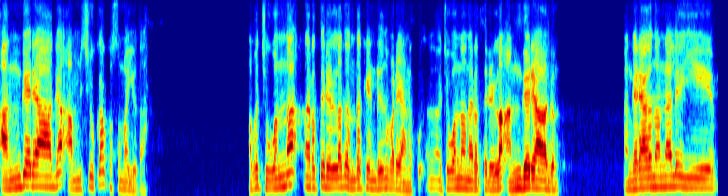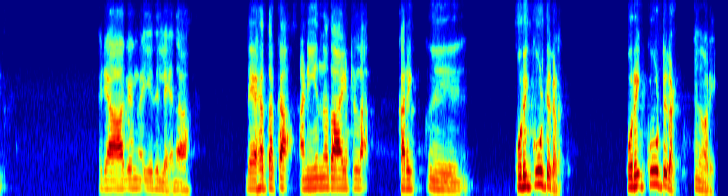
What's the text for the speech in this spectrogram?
അംഗരാഗ അംശുക കുസുമയുത അപ്പൊ ചുവന്ന നിറത്തിലുള്ളത് എന്തൊക്കെയുണ്ട് എന്ന് പറയാണ്. ചുവന്ന നിറത്തിലുള്ള അംഗരാഗം. അംഗരാഗം എന്ന് പറഞ്ഞാൽ ഈ രാഗങ്ങൾ ഇതില്ലേ എന്താ? ദേഹത്തൊക്കെ അണിയുന്നതായിട്ടുള്ള കറി കുറിക്കൂട്ടുകൾ കുറിക്കൂട്ടുകൾ എന്ന് പറയും.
